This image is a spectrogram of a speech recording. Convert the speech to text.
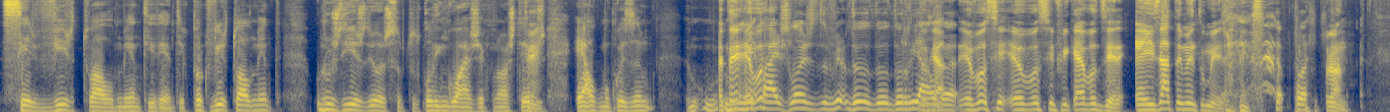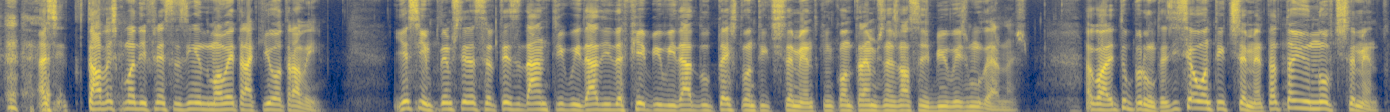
ser virtualmente idêntico? Porque virtualmente, nos dias de hoje, sobretudo com a linguagem que nós temos, Sim. é alguma coisa Até vou... mais longe do, do, do real. Do eu, vou, eu vou simplificar e vou dizer, é exatamente o mesmo. Pronto. Pronto. Assim, talvez com uma diferençazinha de uma letra aqui ou outra ali. E assim podemos ter a certeza da antiguidade e da fiabilidade do texto do Antigo Testamento que encontramos nas nossas Bíblias modernas. Agora, e tu perguntas, isso é o Antigo Testamento? Então e o Novo Testamento?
